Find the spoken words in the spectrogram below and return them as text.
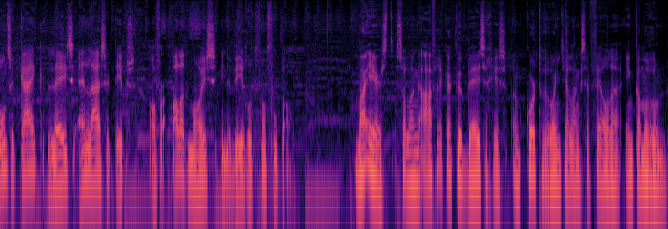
Onze kijk, lees en luistertips over al het moois in de wereld van voetbal. Maar eerst, zolang de Afrika Cup bezig is, een kort rondje langs de velden in Cameroen.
